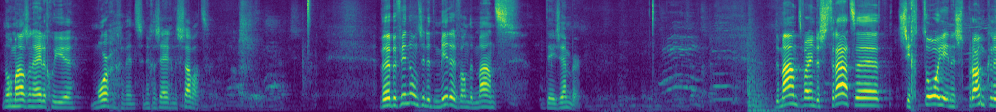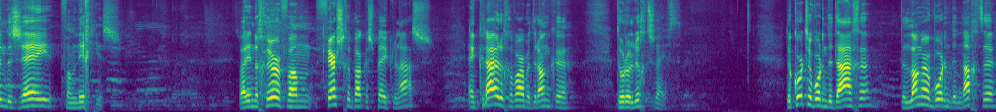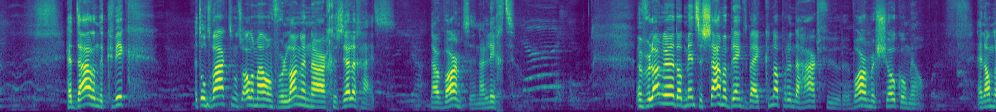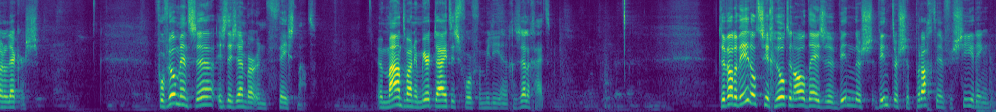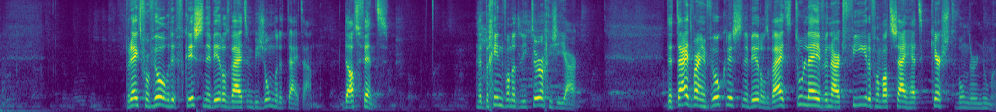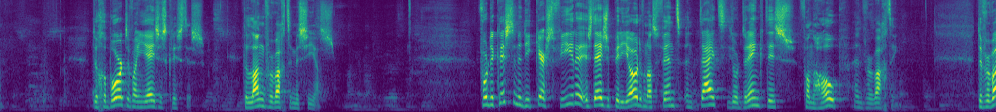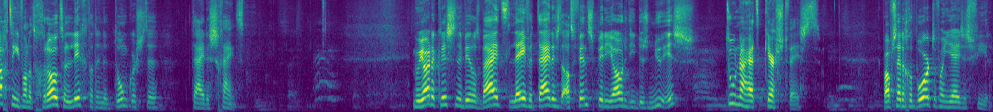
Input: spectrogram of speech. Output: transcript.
Nogmaals een hele goede morgen gewenst en een gezegende Sabbat. We bevinden ons in het midden van de maand december. De maand waarin de straten zich tooien in een sprankelende zee van lichtjes. Waarin de geur van vers gebakken speculaas en kruidige warme dranken door de lucht zweeft. De korter wordende dagen, de langer wordende nachten, het dalende kwik, het ontwaakt in ons allemaal een verlangen naar gezelligheid, naar warmte, naar licht. Een verlangen dat mensen samenbrengt bij knapperende haardvuren, warme chocomel en andere lekkers. Voor veel mensen is december een feestmaand. Een maand waarin er meer tijd is voor familie en gezelligheid. Terwijl de wereld zich hult in al deze winters, winterse pracht en versiering, breekt voor veel christenen wereldwijd een bijzondere tijd aan. De Advent. Het begin van het liturgische jaar. De tijd waarin veel christenen wereldwijd toeleven naar het vieren van wat zij het kerstwonder noemen. De geboorte van Jezus Christus, de lang verwachte Messias. Voor de christenen die kerst vieren is deze periode van Advent een tijd die doordrenkt is van hoop en verwachting. De verwachting van het grote licht dat in de donkerste tijden schijnt. Miljarden christenen wereldwijd leven tijdens de adventsperiode die dus nu is, toe naar het kerstfeest, waarop zij de geboorte van Jezus vieren.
